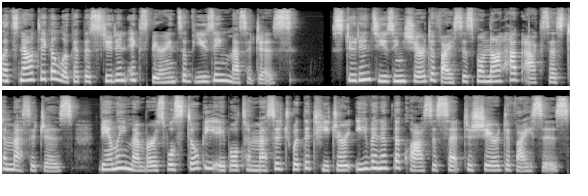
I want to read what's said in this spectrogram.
Let's now take a look at the student experience of using messages. Students using shared devices will not have access to messages. Family members will still be able to message with the teacher even if the class is set to shared devices.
